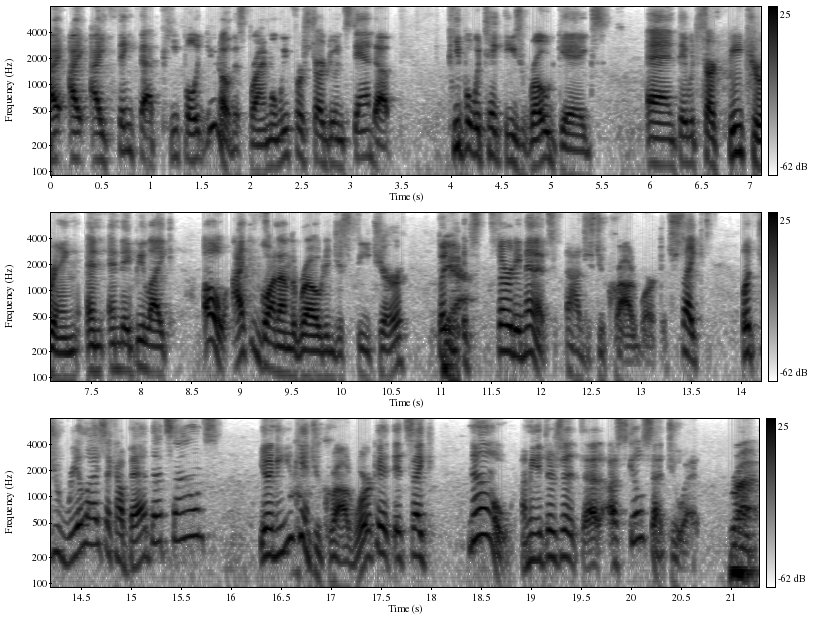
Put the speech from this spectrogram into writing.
I, I, I think that people, you know this, Brian, when we first started doing stand up, people would take these road gigs and they would start featuring and, and they'd be like, oh, I can go out on the road and just feature, but Yeah. it's 30 minutes. I'll just do crowd work. It's just like, but do you realize like how bad that sounds? You know what I mean? You can't do crowd work. It, it's like, no. I mean, there's a, a, a skill set to it. Right.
